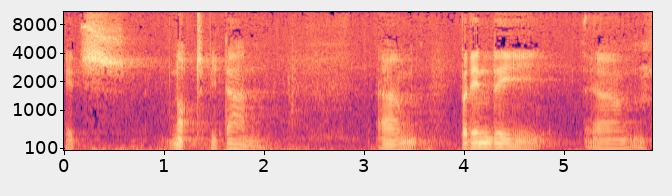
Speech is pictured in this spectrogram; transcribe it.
it's not to be done. Um, but in the um,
